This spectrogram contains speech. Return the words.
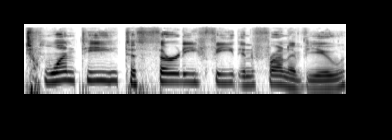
20 to 30 feet in front of you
